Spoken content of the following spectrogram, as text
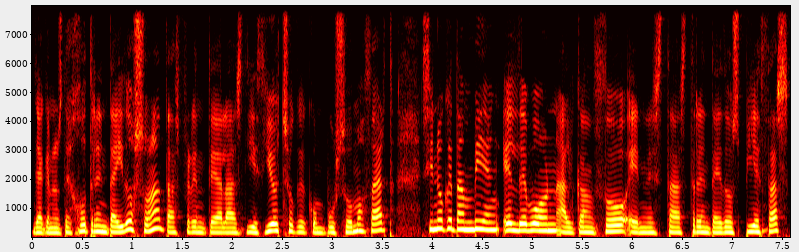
ya que nos dejó 32 sonatas frente a las 18 que compuso Mozart, sino que también el de Bonn alcanzó en estas 32 piezas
